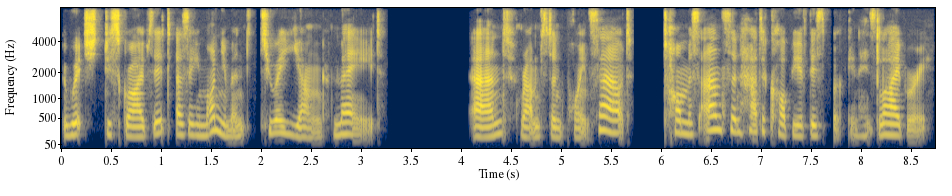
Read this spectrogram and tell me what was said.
which describes it as a monument to a young maid. And, Ramsden points out, Thomas Anson had a copy of this book in his library.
